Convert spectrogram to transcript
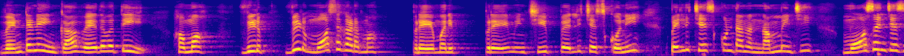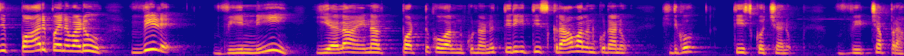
వెంటనే ఇంకా వేదవతి అమ్మా వీడు వీడు మోసగాడమ్మా. ప్రేమని ప్రేమించి పెళ్ళి చేసుకొని పెళ్ళి చేసుకుంటానని నమ్మించి మోసం చేసి పారిపోయినవాడు వీడే. వీణ్ణి ఎలా అయినా పట్టుకోవాలనుకున్నాను తిరిగి తీసుకురావాలనుకున్నాను. ఇదిగో తీసుకొచ్చాను. వీ చెప్పరా?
